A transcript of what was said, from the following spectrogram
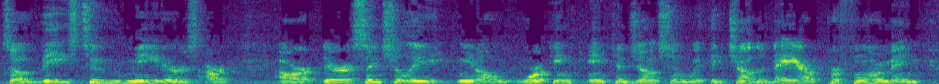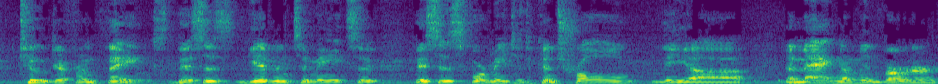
So these two meters are are they're essentially you know working in conjunction with each other. They are performing two different things. This is given to me to this is for me to control the uh, the Magnum inverter.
